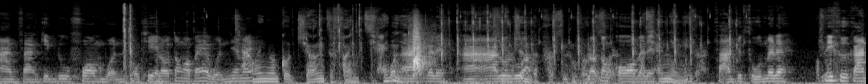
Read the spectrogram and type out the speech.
อ่านภาษาอังกฤษดู form หวนโอเค เราต้องเอาไปให้หวนใช่ไหม Telling Uncle Chung to find กด Chen. R ไปเลย R R รัว Wasn't the person who ๆเรา wrote ต้อง the กอ letter ไปเลย Chen Yang either. 3.0ไปเลย นี่คือการ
